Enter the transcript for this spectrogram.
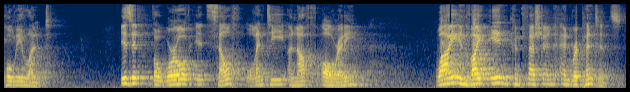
holy Lent. Is it the world itself Lenty enough already? Why invite in confession and repentance?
